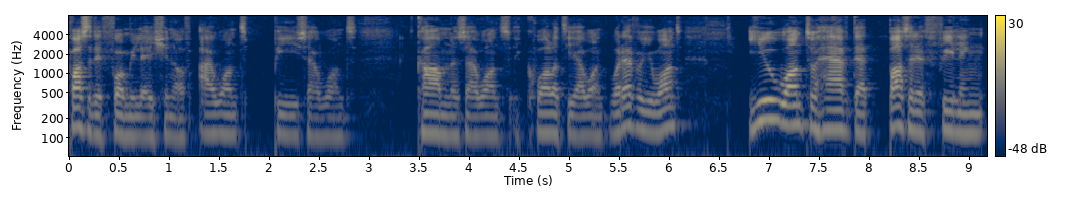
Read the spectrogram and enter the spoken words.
positive formulation of I want peace, I want calmness, I want equality, I want whatever you want, you want to have that positive feeling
